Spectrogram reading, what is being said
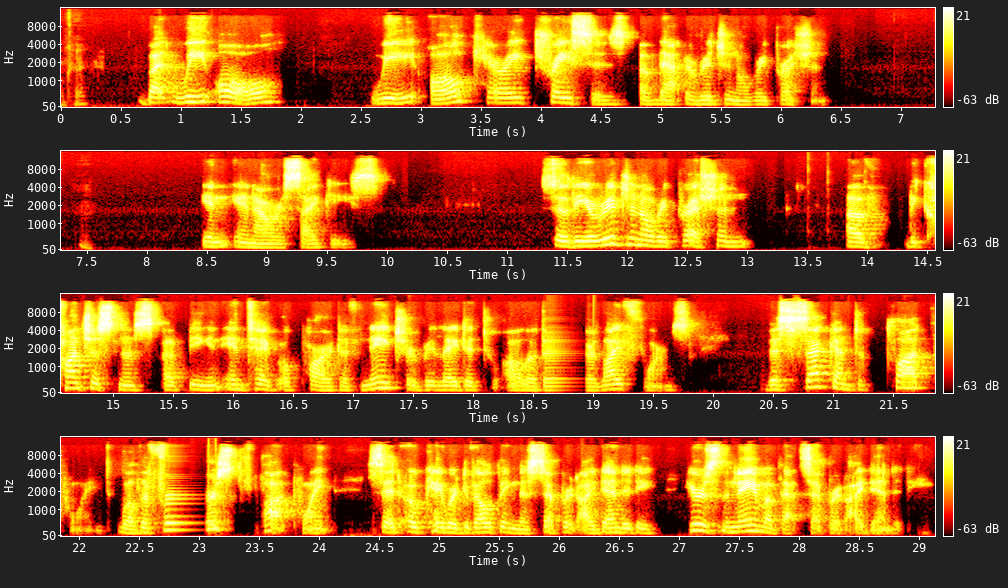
okay. But we all we all carry traces of that original repression hmm. in in our psyches. So the original repression of the consciousness of being an integral part of nature related to all other life forms. The second plot point, well, the first plot point said, okay, we're developing this separate identity. Here's the name of that separate identity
